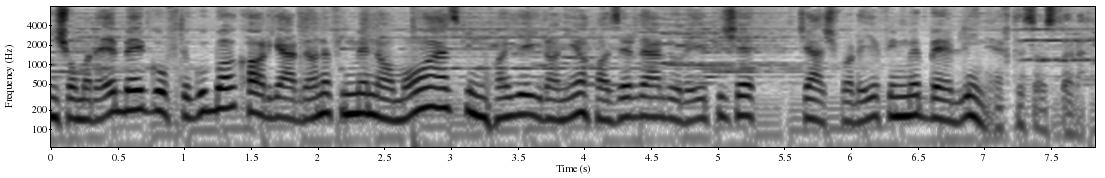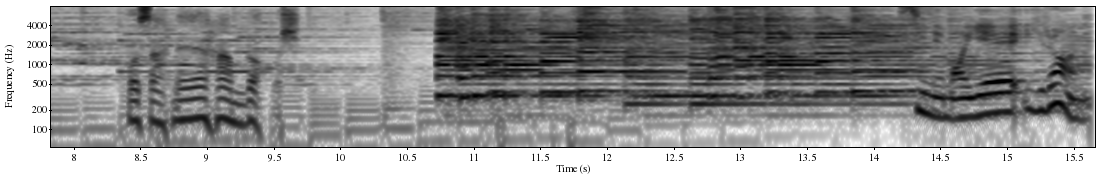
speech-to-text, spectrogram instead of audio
این شماره به گفتگو با کارگردان فیلم نامو از فیلم های ایرانی حاضر در دوره پیش جشنواره فیلم برلین اختصاص دارد. با صحنه همراه باشید. سینمای ایران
